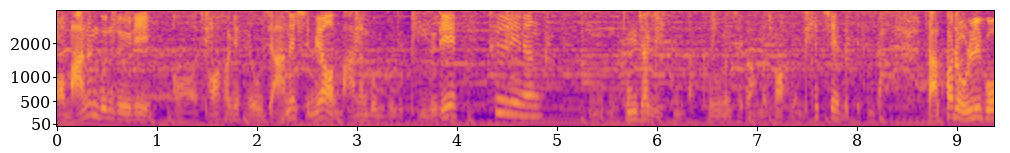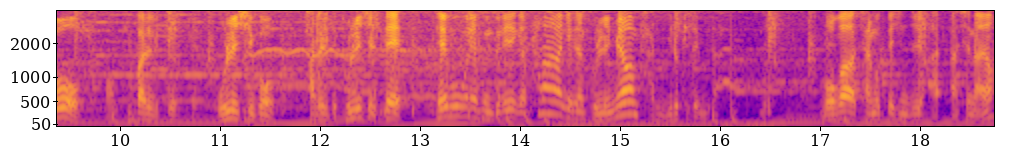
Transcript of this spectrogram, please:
어, 많은 분들이 어, 정확하게 배우지 않으시면 많은 분- 분들이 틀리는 음, 동작이 있습니다. 그 부분 제가 한번 정확하게 한번 캐치해 드리겠습니다. 자, 앞발을 올리고 어, 뒷발을 이렇게 올리시고 발을 이렇게 돌리실 때 대부분의 분들이 그냥 편안하게 그냥 돌리면 발이 이렇게 됩니다. 네. 뭐가 잘못되신지 아, 시나요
